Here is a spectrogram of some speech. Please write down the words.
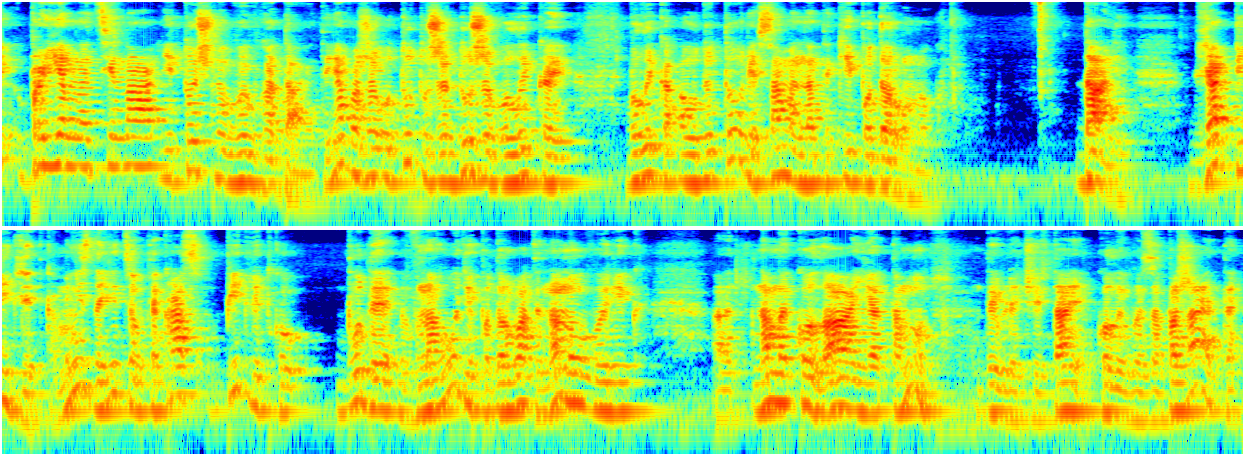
приємна ціна, і точно ви вгадаєте. Я вважаю, отут уже дуже велика, велика аудиторія саме на такий подарунок. Далі, для підлітка. Мені здається, от якраз підлітку буде в нагоді подарувати на Новий рік, е, на Миколая, там, ну, дивлячись, да, коли ви забажаєте,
